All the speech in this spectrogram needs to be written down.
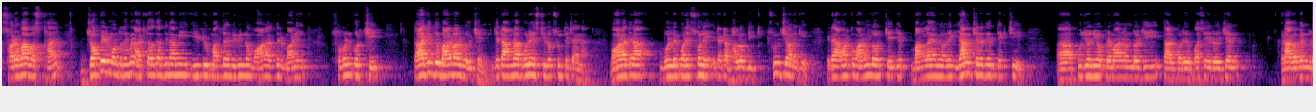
সর্বাবস্থায় জপের মন্ত্র। দেখবেন আজকালকার দিনে আমি ইউটিউব মাধ্যমে বিভিন্ন মহারাজদের বাণী শ্রবণ করছি। তারা কিন্তু বারবার বলছেন, যেটা আমরা বলে এসেছি, লোক শুনতে চায় না। মহারাজরা বললে পরে শোনে, এটা একটা ভালো দিক। শুনছে অনেকে। এটা আমার খুব আনন্দ হচ্ছে যে বাংলায় আমি অনেক ইয়াং ছেলেদের দেখছি। পূজনীয় প্রেমানন্দজি, তারপরে ওপাশে রয়েছেন রাঘবেন্দ্র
